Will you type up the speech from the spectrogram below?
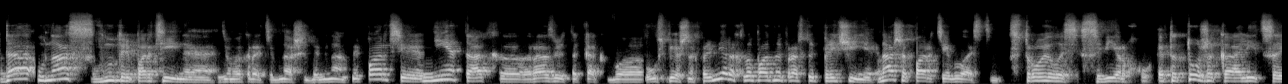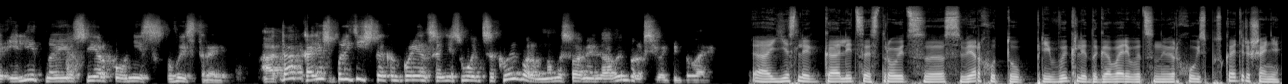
Да, у нас внутрипартийная демократия в нашей доминантной партии не так э, развита, как в успешных примерах, но по одной простой причине. Наша партия власти строилась сверху. Это тоже коалиция элит, но ее сверху вниз выстроили. А так, конечно, политическая конкуренция не сводится к выборам, но мы с вами о выборах сегодня говорим. А если коалиция строится сверху, то привыкли договариваться наверху и спускать решения.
